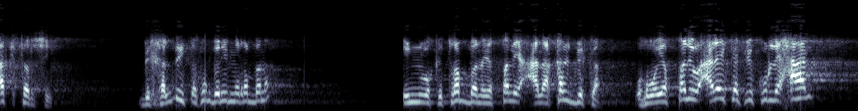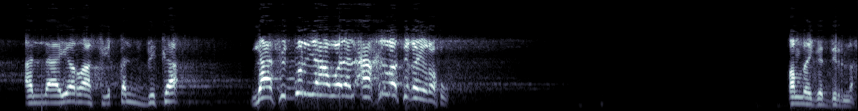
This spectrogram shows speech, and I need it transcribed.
أكثر شيء بخليك تكون قريب من ربنا؟ إن وقت ربنا يطلع على قلبك وهو يطلع عليك في كل حال ألا يرى في قلبك لا في الدنيا ولا الآخرة غيره. الله يقدرنا.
